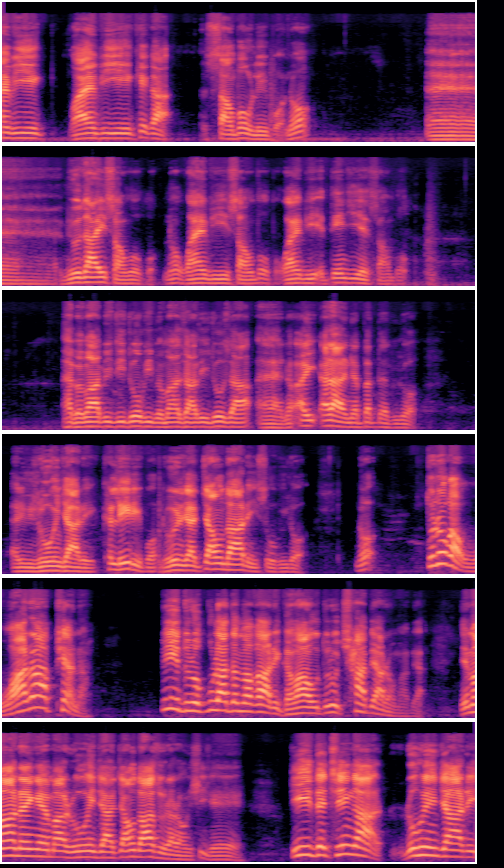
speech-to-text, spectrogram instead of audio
YB YB ခက်ကစောင်းပုတ်လေးပေါ့နော်အဲမျိုးသားကြီးစောင်းပုတ်ပေါ့နော် YB စောင်းပုတ်ပေါ့ YB အတင်းကြီးရဲ့စောင်းပုတ်အဲဗမာပြည်တီတို့ပြည်ဗမာဇာတိတို့စားအဲနော်အဲ့အဲ့ဒါတွေနဲ့ပတ်သက်ပြီးတော့အဲဒီရိုဝင်ဂျာတွေခလေးတွေပေါ့ရိုဝင်ဂျာចောင်းသားတွေဆိုပြီးတော့နော်သူတို့ကဝါရဖြန့်တာပြီးရင်သူတို့ကုလသမဂ္ဂတွေကဘာကိုသူတို့ချပြတော့မှာဗျမြန်မာနိုင်ငံမှာရိုဝင်ဂျာចောင်းသားဆိုတာတော့ရှိတယ် ဒီသချင်းကရိုဟင်ဂျာတွေ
